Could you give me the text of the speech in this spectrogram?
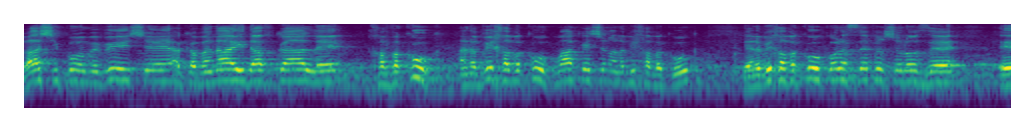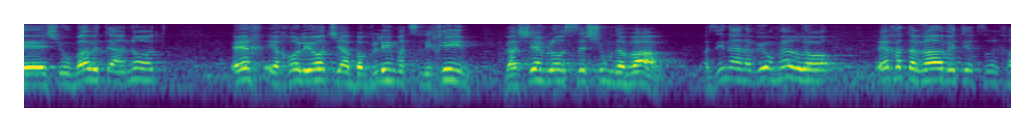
רש"י פה מביא שהכוונה היא דווקא לחבקוק, הנביא חבקוק. מה הקשר הנביא חבקוק? כי הנביא חבקוק, כל הספר שלו זה אה, שהוא בא בטענות איך יכול להיות שהבבלים מצליחים והשם לא עושה שום דבר. אז הנה הנביא אומר לו, איך אתה רב את יצרך?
